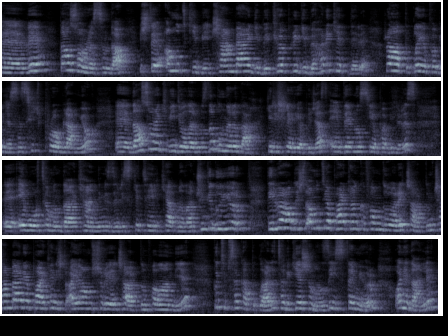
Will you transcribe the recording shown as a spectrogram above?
Ee, ve daha sonrasında işte amut gibi, çember gibi, köprü gibi hareketleri rahatlıkla yapabilirsiniz. Hiç problem yok. Ee, daha sonraki videolarımızda bunlara da girişleri yapacağız. Evde nasıl yapabiliriz? Ee, ev ortamında kendimizi riske tehlike atmadan. Çünkü duyuyorum Dilber abla işte amut yaparken kafamı duvara çarptım. Çember yaparken işte ayağımı şuraya çarptım falan diye. Bu tip sakatlıklarda tabii ki yaşamanızı istemiyorum. O nedenle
